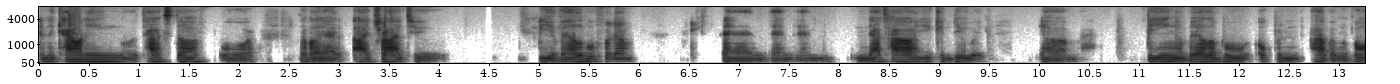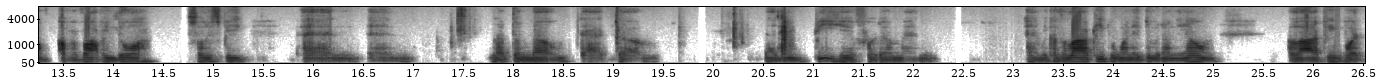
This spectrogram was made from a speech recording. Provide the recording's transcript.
in accounting or tax stuff or stuff like that. I try to be available for them, and and and that's how you can do it. Um, being available, open, have a, revol- a revolving door, so to speak, and and let them know that um, that you be here for them, and and because a lot of people when they do it on their own, a lot of people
